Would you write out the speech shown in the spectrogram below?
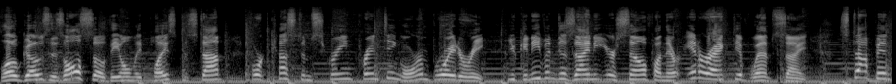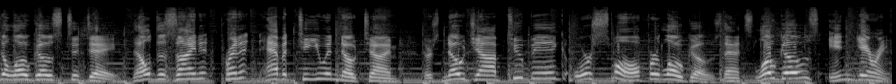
Logos is also the only place to stop for custom screen printing or embroidery. You can even design it yourself on their interactive website. Stop into Logos today. They'll design it, print it, and have it to you in no time. There's no job too big or small for Logos. That's Logos in Gering.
